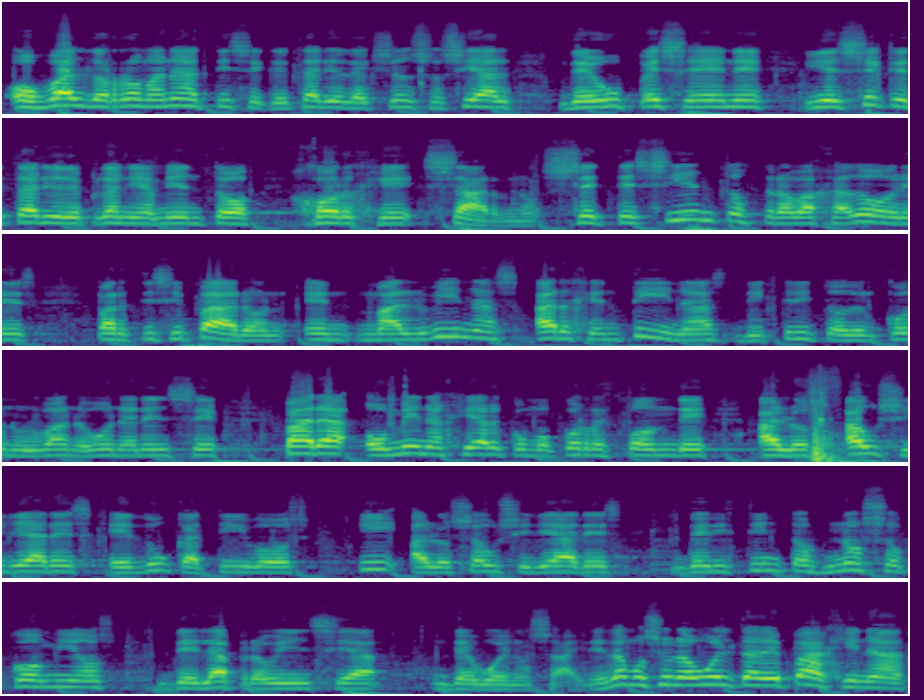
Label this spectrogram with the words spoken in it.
Osvaldo Romanati, secretario de Acción Social de UPCN, y el secretario de Planeamiento, Jorge Sarno. 700 trabajadores participaron en Malvinas Argentinas, distrito del conurbano bonaerense, para homenajear como corresponde a los auxiliares educativos y a los auxiliares de distintos nosocomios de la provincia de Buenos Aires. Damos una vuelta de página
